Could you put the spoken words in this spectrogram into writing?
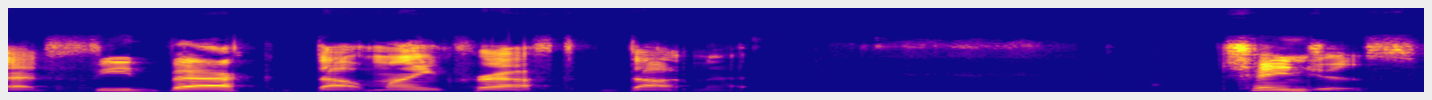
at feedback.minecraft.net. Changes.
